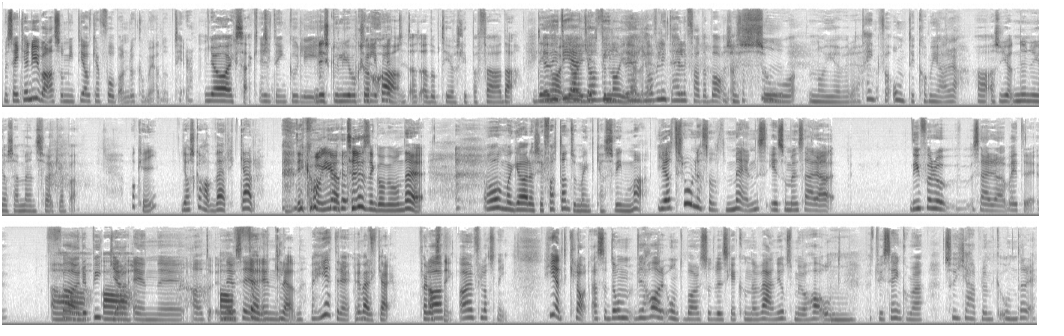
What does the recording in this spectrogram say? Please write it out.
Men sen kan det ju vara, alltså, om inte jag kan få barn då kommer jag adoptera. Ja, exakt. En liten gullig... Det skulle ju också vara skönt att adoptera och slippa föda. Det ja, det är det. jag är jag, vill, över jag det. vill inte heller föda barn. Alltså, jag är Alltså, så nojig över det. Tänk vad ont det kommer göra. Ja, alltså jag, nu när jag har mensvärk, jag bara okej, jag ska ha verkar. Det kommer göra tusen gånger ondare. Oh my god, alltså jag fattar inte hur man inte kan svimma. Jag tror nästan att mens är som en så här... Det är för att så här, vad heter det? Ah, Förebygga ah. en... eh, Ad, Ja, nej, vad säger jag? en verkligen. Vad heter det? Det verkar. Förlossning. Ja, en förlossning. Helt klart. Alltså de, vi har ont bara så att vi ska kunna vänja oss med att ha ont. Mm. För att vi sen kommer ha så jävla mycket ondare.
